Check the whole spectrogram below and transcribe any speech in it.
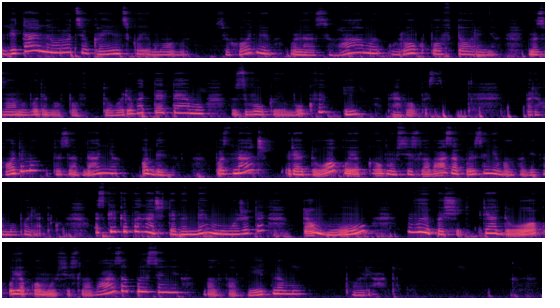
Вітаю на уроці української мови. Сьогодні у нас з вами урок повторення. Ми з вами будемо повторювати тему звуки букви і правопис. Переходимо до завдання 1. Познач рядок, у якому всі слова записані в алфавітному порядку. Оскільки позначити ви не можете, тому випишіть рядок, у якому всі слова записані в алфавітному порядку.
